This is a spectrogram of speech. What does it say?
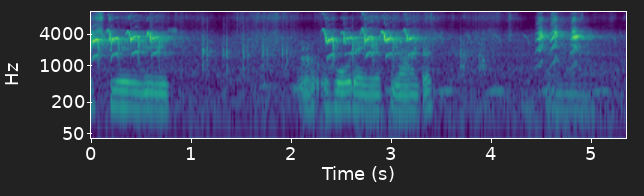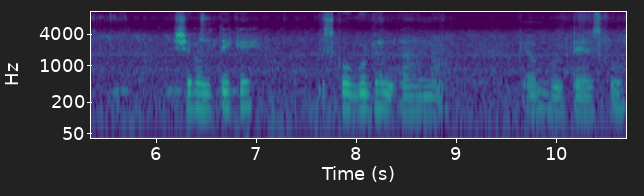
उसमें ये हो रहे हैं प्लांट। शिवंती के इसको गुडल ना, क्या बोलते हैं इसको?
